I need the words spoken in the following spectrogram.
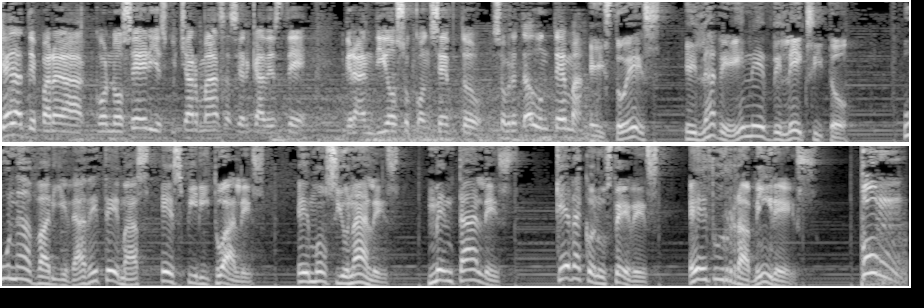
quédate para conocer y escuchar más acerca de este grandioso concepto, sobre todo un tema. Esto es el ADN del éxito, una variedad de temas espirituales, emocionales, mentales. Queda con ustedes, Edu Ramírez. ¡Pum!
